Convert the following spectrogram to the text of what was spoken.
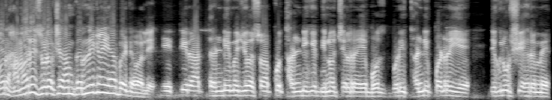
पर हमारी सुरक्षा हम करने के लिए यहाँ बैठे वाले। इतनी रात ठंडी में जो है सो आपको ठंडी के दिनों चल रहे हैं बहुत बड़ी ठंडी पड़ रही है देगलूर शहर में।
